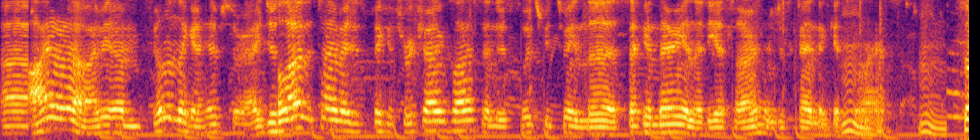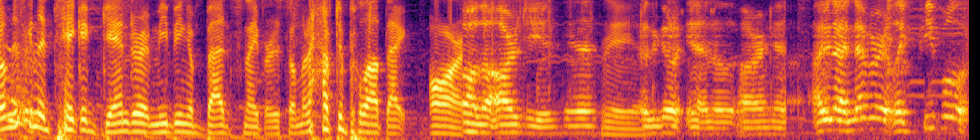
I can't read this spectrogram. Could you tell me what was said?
Uh, I don't know. I mean, I'm feeling like a hipster. I just a lot of the time I just pick a trick shotting class and just switch between the secondary and the DSR and just kind of get Mm. the last. Hmm. So I'm just gonna take a gander at me being a bad sniper. So I'm gonna have to pull out that R. Oh, the RG, yeah. Yeah, yeah. Or the good, yeah, no, the R, yeah. I mean, I never like people.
